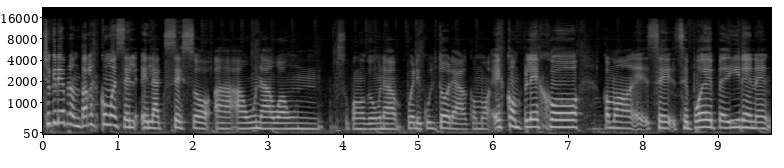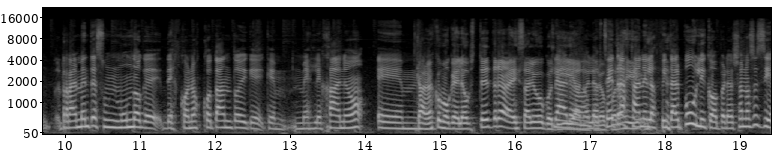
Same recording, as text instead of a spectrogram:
yo quería preguntarles cómo es el, acceso a, una o a un, supongo que una puericultora, como es complejo, como eh, se, se, puede pedir en, Realmente es un mundo que desconozco tanto y que, me es lejano. Em, claro, es como que el obstetra es algo cotidiano. Claro, el obstetra está en el hospital público, pero yo no sé si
